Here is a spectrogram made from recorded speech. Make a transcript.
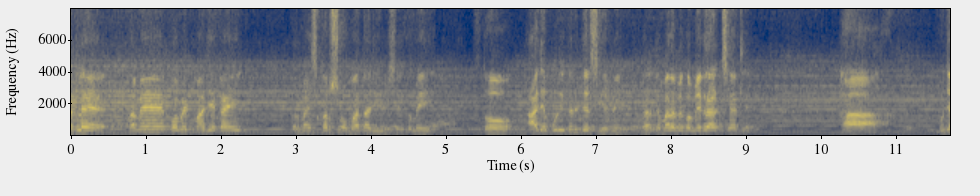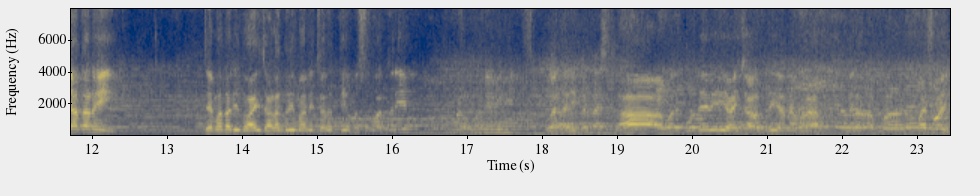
એટલે તમે કોમેન્ટમાં જે કાંઈ ફરમાઈશ કરશો માતાજી વિશે, ગમે તો આજે પૂરી કરી દેશી અમે કારણ કે મારા ભેગો મેઘરાજ છે એટલે. હા મુંજાતા નહીં. જય માતાજી તો આ જાળંદરી માની ચરતથી અમે શરૂઆત કરીએ. હા અમારી કુળદેવી આ જાળંદ્રી અને અમારા મેઘરાજના ભુવાદાની ફરમાઈશ હોય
